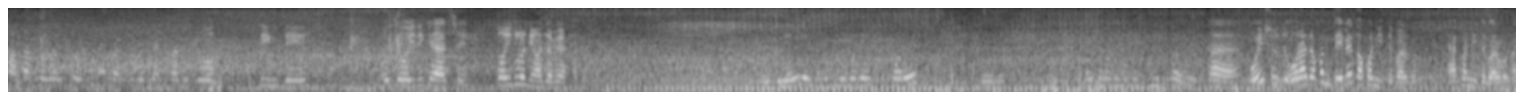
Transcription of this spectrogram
ফাঁকাগুলো রয়েছে ওইখানে কয়েকটা রয়েছে একটা দুটো তিনটে ওই যে ওইদিকে আছে। তো ওইগুলো নেওয়া যাবে এখন। এখানে দিয়ে দেবো একটু পরে। হ্যাঁ ওই ওরা যখন দেবে তখন নিতে পারব এখন নিতে পারব না।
